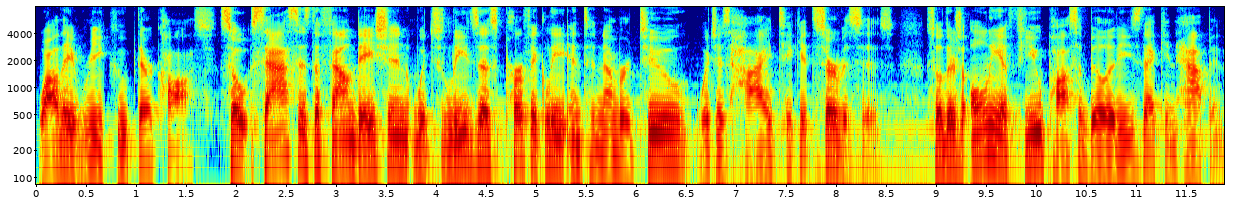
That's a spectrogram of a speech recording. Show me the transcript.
while they recoup their costs. So SaaS is the foundation, which leads us perfectly into number two, which is high ticket services. So there's only a few possibilities that can happen.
